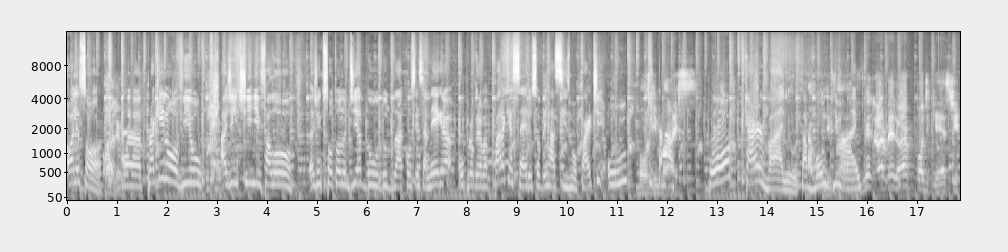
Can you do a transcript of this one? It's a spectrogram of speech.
olha só. Olha, Ah, pra quem não ouviu, a gente falou, a gente soltou no dia do, do- da Consciência Negra o programa Para Que É Sério sobre Racismo, parte 1 bom que tá- demais. do Carvalho. Tá, Tá bom demais. Melhor, melhor podcast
